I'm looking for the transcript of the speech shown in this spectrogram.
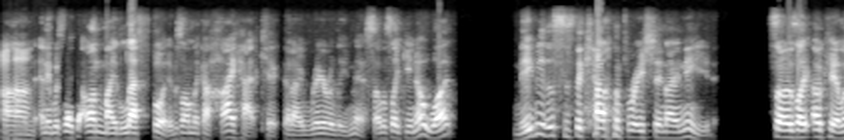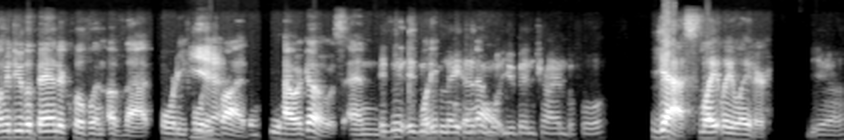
uh-huh. um, and it was like on my left foot. It was on like a hi hat kick that I rarely miss. I was like, you know what? Maybe this is the calibration I need. So I was like, okay, let me do the band equivalent of that, 40 Yeah. 45, and see how it goes. And Is it is What it later than what you've been trying before? yeah, slightly later. Yeah.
